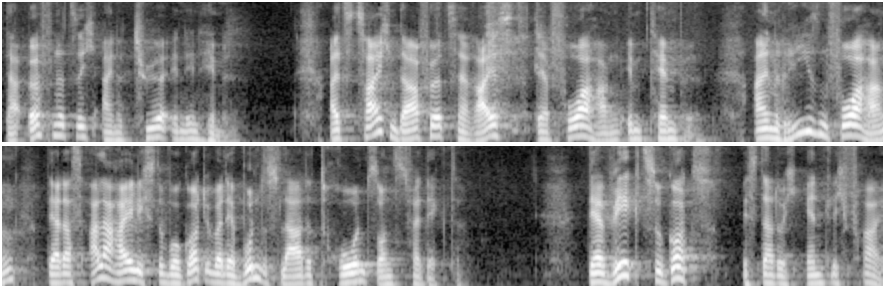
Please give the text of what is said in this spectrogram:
da öffnet sich eine Tür in den Himmel. Als Zeichen dafür zerreißt der Vorhang im Tempel. Ein Riesenvorhang, der das Allerheiligste, wo Gott über der Bundeslade thront, sonst verdeckte. Der Weg zu Gott ist dadurch endlich frei.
